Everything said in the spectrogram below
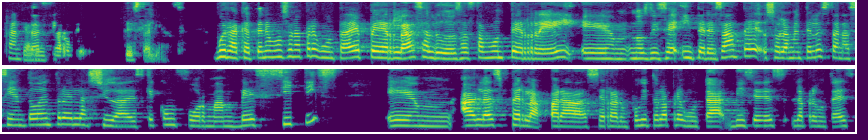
Fantástico. De esta alianza. Bueno, acá tenemos una pregunta de Perla, saludos hasta Monterrey. Em, nos dice, interesante, solamente lo están haciendo dentro de las ciudades que conforman B-Cities. Em, hablas, Perla, para cerrar un poquito la pregunta, dices, la pregunta es,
